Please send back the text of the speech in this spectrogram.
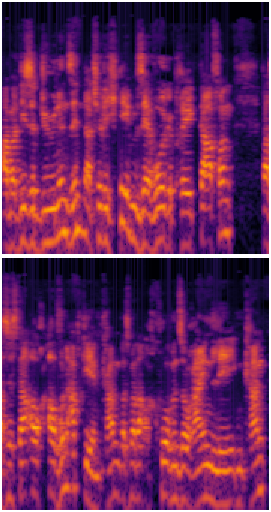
Aber diese Dünen sind natürlich eben sehr wohl geprägt davon, dass es da auch auf und ab gehen kann, dass man da auch Kurven so reinlegen kann,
